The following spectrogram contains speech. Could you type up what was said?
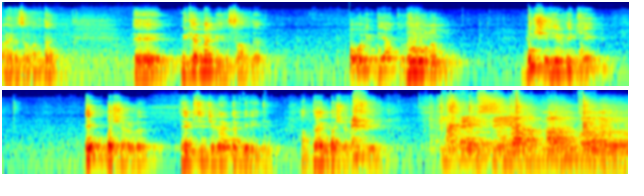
aynı zamanda. E, mükemmel bir insandı. Olimpiyat ruhunun bu şehirdeki en başarılı temsilcilerinden biriydi. Hatta en başarılısıydı. İpek siyah mantolu,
